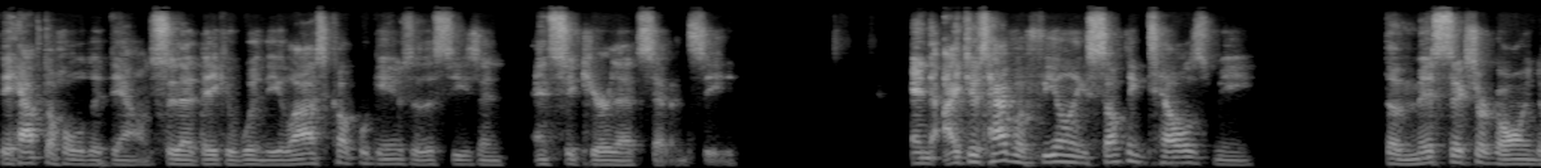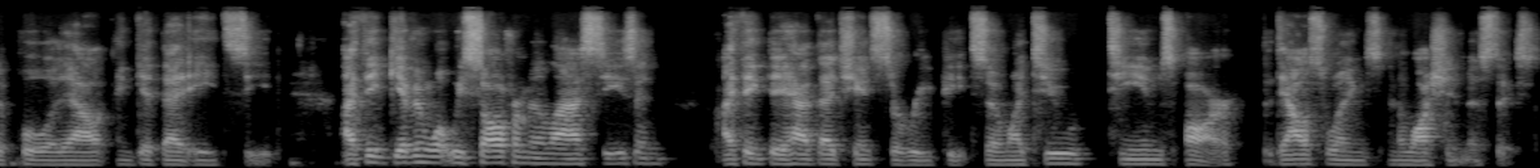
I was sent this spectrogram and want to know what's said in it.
they have to hold it down so that they can win the last couple games of the season and secure that seventh seed. And I just have a feeling something tells me the Mystics are going to pull it out and get that eighth seed. I think given what we saw from them last season, I think they have that chance to repeat. So my two teams are the Dallas Wings and the Washington Mystics.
